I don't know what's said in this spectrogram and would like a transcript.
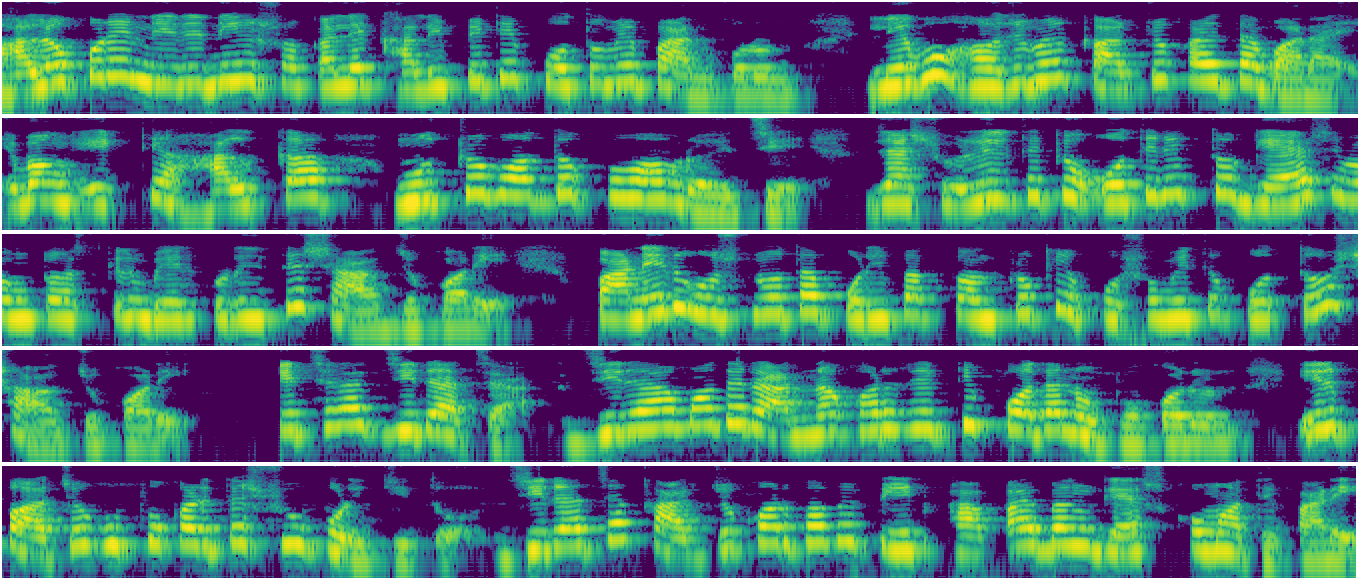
ভালো করে নেড়ে নিয়ে সকালে খালি পেটে প্রথমে পান করুন। লেবু হজমের কার্যকারিতা বাড়ায় এবং একটি হালকা, মূত্রবর্ধক প্রভাব রয়েছে, যা শরীর থেকে অতিরিক্ত গ্যাস এবং টক্সিন বের করে দিতে সাহায্য করে। পানের উষ্ণতা পরিপাকতন্ত্রকে উপশমিত করতেও সাহায্য করে। এছাড়া জিরা চা। জিরা আমাদের রান্নাঘরের একটি প্রধান উপকরণ। এর পাচক উপকারিতা সুপরিচিত। জিরা চা কার্যকরভাবে পেট ফাঁপা এবং গ্যাস কমাতে পারে।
